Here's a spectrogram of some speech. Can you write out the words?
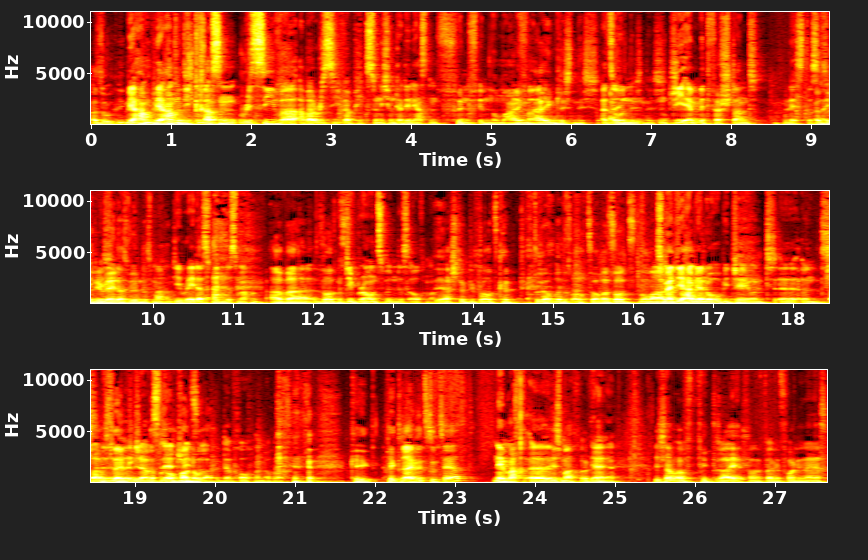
also wir haben, wir haben die krassen Receiver, aber Receiver pickst du nicht unter den ersten fünf im Normalfall. Eig eigentlich nicht. Also eigentlich ein, nicht. ein, GM mit Verstand lässt das Also die Raiders würden das machen. Die Raiders würden das machen. aber sonst... Und die Browns würden das auch machen. Ja, stimmt, die Browns könnten man das auch so, aber sonst normal. Ich meine, die haben ja nur OBJ und, äh, und Jarvis äh. Jarvis da braucht man noch. Da braucht man noch was. okay, Pick 3 willst du zuerst? Ne, mach... Äh, ich mach? Okay. Ja, ja. Ich habe auf Pick 3 von, bei den 49ers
